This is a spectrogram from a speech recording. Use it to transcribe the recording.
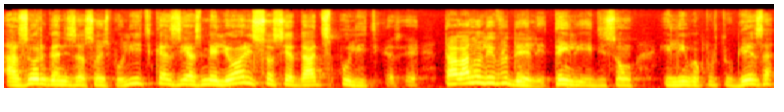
as organizações políticas e as melhores sociedades políticas. Está é, lá no livro dele, tem edição em língua portuguesa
